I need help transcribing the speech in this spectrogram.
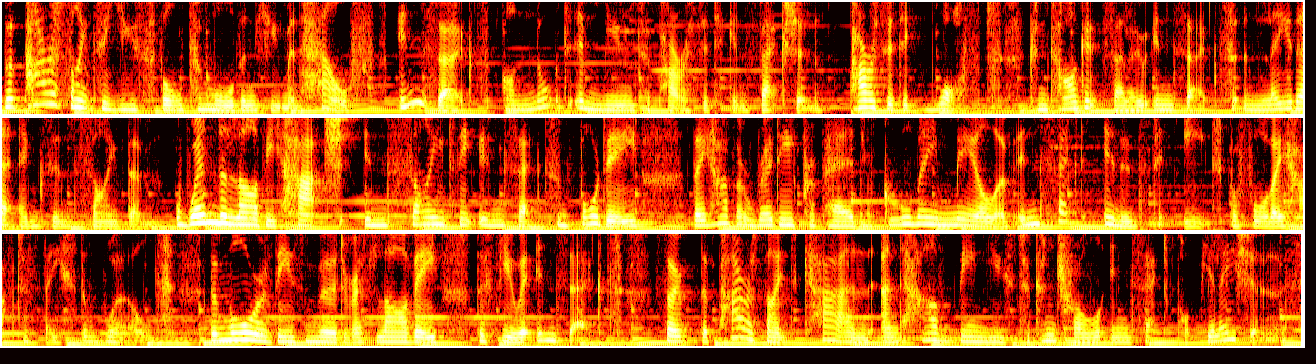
But parasites are useful to more than human health. Insects are not immune to parasitic infection. Parasitic wasps can target fellow insects and lay their eggs inside them. When the larvae hatch inside the insect's body, they have a ready prepared gourmet meal of insect innards to eat before they have to face the world. The more of these murderous larvae, the fewer insects, so the parasites can and have been used to control insect populations,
